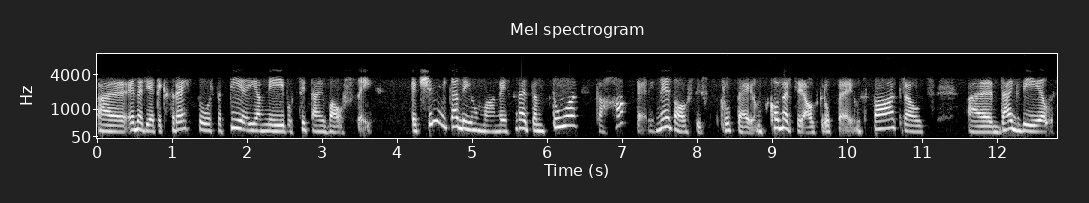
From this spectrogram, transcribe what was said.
enerģētikas resursa pieejamību citai valstī. Bet šī gadījumā mēs redzam to, ka hakeri, nevalstisks grupējums, komerciāls grupējums pārtrauc uh, degvielas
